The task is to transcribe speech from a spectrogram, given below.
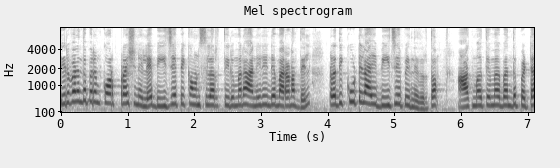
തിരുവനന്തപുരം കോർപ്പറേഷനിലെ B J P councillor Thirumala അനിലിന്റെ മരണത്തിൽ പ്രതിക്കൂട്ടിലായി ബി ജെ പി നേതൃത്വം. ആത്മഹത്യയുമായി ബന്ധപ്പെട്ട്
